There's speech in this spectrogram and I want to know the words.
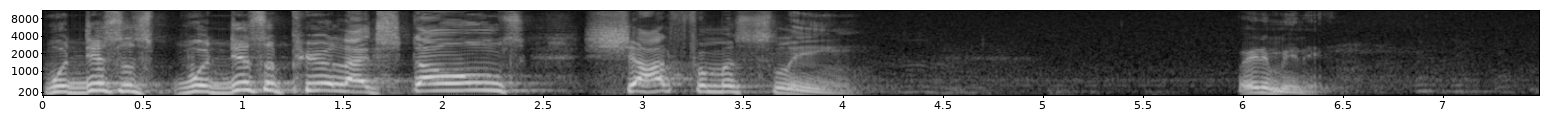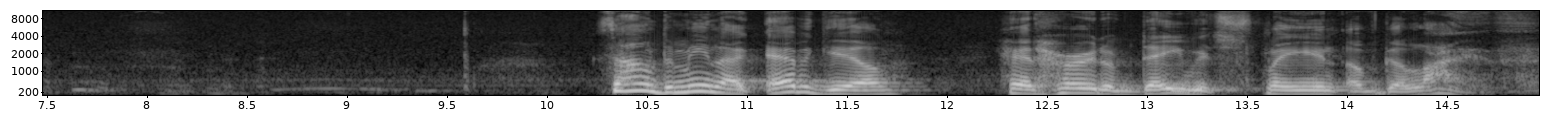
will, dis- will disappear like stones shot from a sling. Wait a minute. Sound to me like Abigail had heard of David's slaying of Goliath.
